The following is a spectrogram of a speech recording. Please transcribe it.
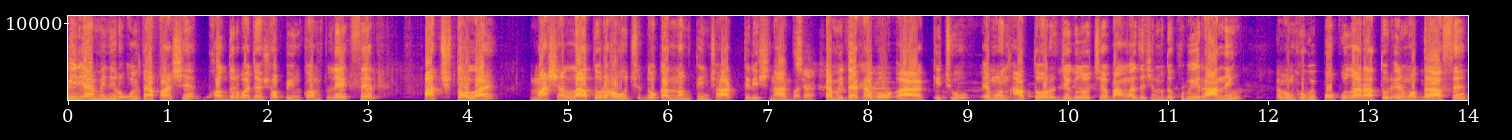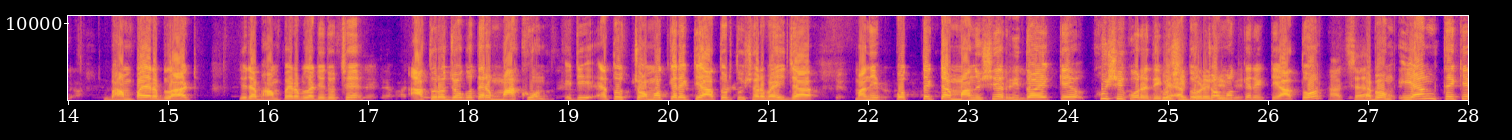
পিরিয়ামিনির উল্টা পাশে খদ্দরবাজার শপিং কমপ্লেক্সের পাঁচতলায় মাসাল্লাহ আতর হাউস দোকান নং তিনশো আটত্রিশ নাম্বার আচ্ছা। আমি দেখাবো আহ, কিছু এমন আতর যেগুলো হচ্ছে বাংলাদেশের মধ্যে খুবই রানিং এবং খুবই পপুলার আতর এর মধ্যে আছে ভাম্পায়ার ব্লাড যেটা ভাম্পায়ার ব্লাড এটা হচ্ছে আতর জগতের মাখন। এটি এত চমৎকার একটি আতর তুষার ভাই যা মানে প্রত্যেকটা মানুষের হৃদয়কে খুশি করে দিবে। এত চমৎকার একটি আতর। আচ্ছা। এবং ইয়াং থেকে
